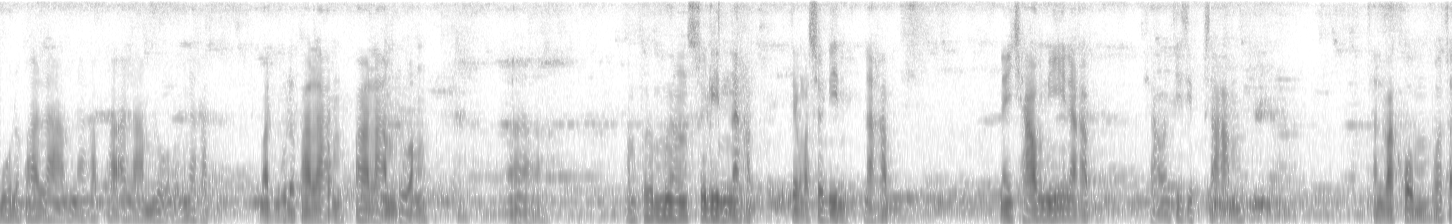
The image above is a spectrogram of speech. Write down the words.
บูรพารามนะครับ พระอารามหลวงนะครับ วัดบูรพาราม พระอารามหลวงอ่าอำเภอเมืองสุรินทร์นะครับ จังหวัดสุรินทร์นะครับ ในเช้านี้นะครับ เช้าวันที่ 13ธันวาคม พศ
